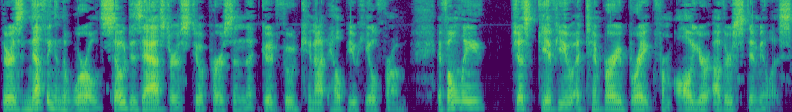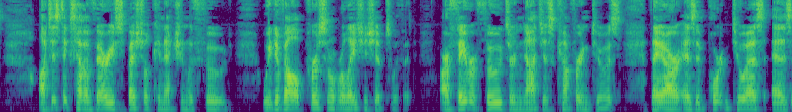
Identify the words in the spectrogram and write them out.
There is nothing in the world so disastrous to a person that good food cannot help you heal from, if only just give you a temporary break from all your other stimulus. Autistics have a very special connection with food. We develop personal relationships with it. Our favorite foods are not just comforting to us, they are as important to us as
